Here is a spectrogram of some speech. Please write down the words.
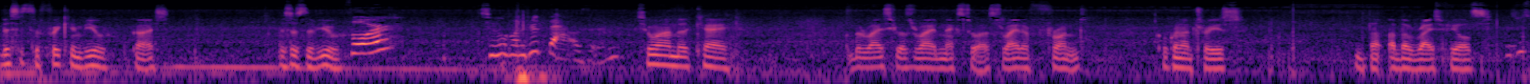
this is the freaking view, guys. This is the view. for two hundred thousand. 200k. The rice fields right next to us, right in front. Coconut trees. The other rice fields. This was,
